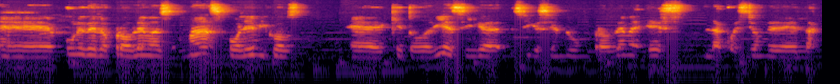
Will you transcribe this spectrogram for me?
Eh, uno de los problemas más polémicos eh, que todavía sigue, sigue siendo un problema es la cuestión de la,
